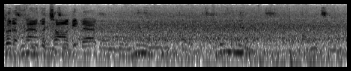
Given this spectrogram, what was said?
could have found the target there, There will be a minimum of three minutes added time.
